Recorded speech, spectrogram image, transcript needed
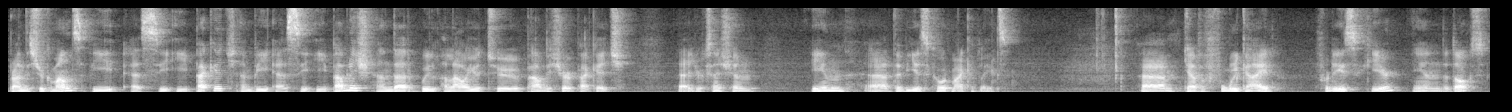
run these two commands, VSCE package and VSCE publish, and that will allow you to publish your package, uh, your extension in uh, the VS Code Marketplace. Um, you have a full guide for this here in the docs.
